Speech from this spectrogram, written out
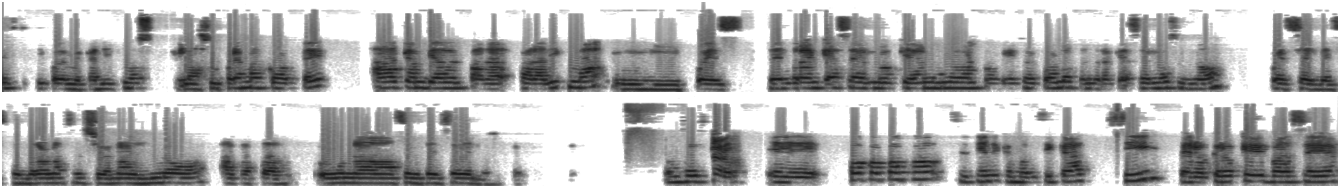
este tipo de mecanismos, la Suprema Corte ha cambiado el paradigma y pues tendrán que hacerlo, quieran uno al Congreso de Puebla, tendrá que hacerlo, si no, pues se les tendrá una sanción al no acatar una sentencia de los Entonces, eh, poco a poco se tiene que modificar, sí, pero creo que va a ser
